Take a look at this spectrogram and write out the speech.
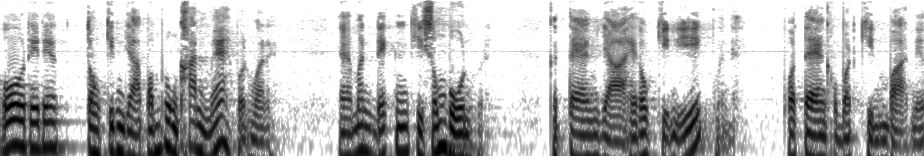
โอ้เด็กๆต้องกินยาบำรุงขั้นแม่ผลวันนี้มันเด็กที่สมบูรณ์ก็แตงยาให้เขากินอีกเหมันพอแตงเขาบัดกินบาดเนี่ย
